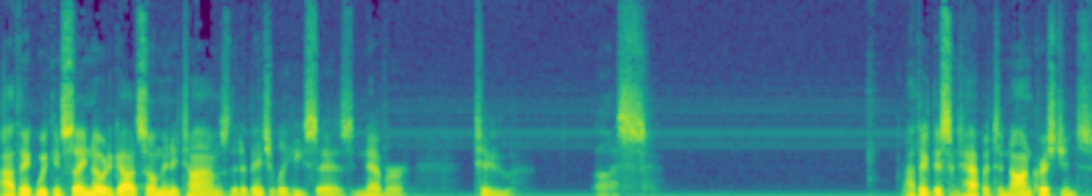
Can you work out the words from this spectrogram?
I think we can say no to God so many times that eventually He says never to us. I think this can happen to non Christians,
